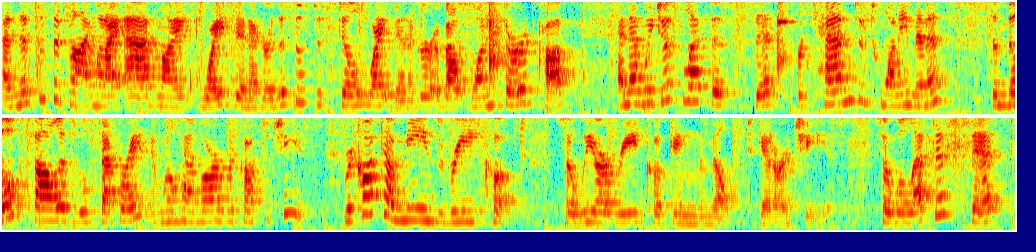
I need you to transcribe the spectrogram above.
and this is the time when I add my white vinegar. This is distilled white vinegar, about one third cup. And then we just let this sit for 10 to 20 minutes. The milk solids will separate and we'll have our ricotta cheese. Ricotta means re-cooked. So we are re-cooking the milk to get our cheese. So we'll let this sit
